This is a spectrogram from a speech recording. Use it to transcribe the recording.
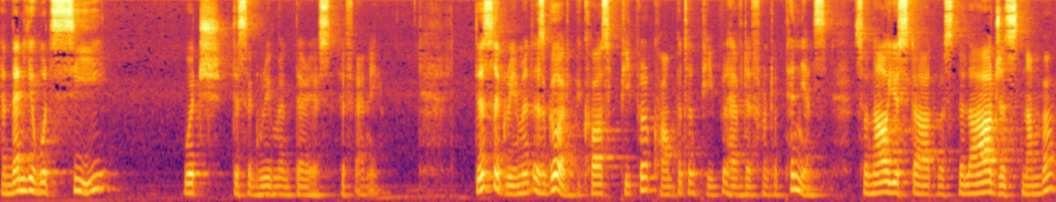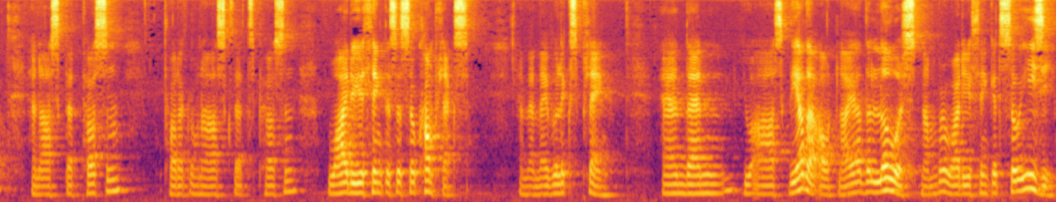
and then you would see which disagreement there is if any. Disagreement is good because people competent people have different opinions. So now you start with the largest number and ask that person product owner asks that person, why do you think this is so complex? And then they will explain. And then you ask the other outlier, the lowest number, why do you think it's so easy?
